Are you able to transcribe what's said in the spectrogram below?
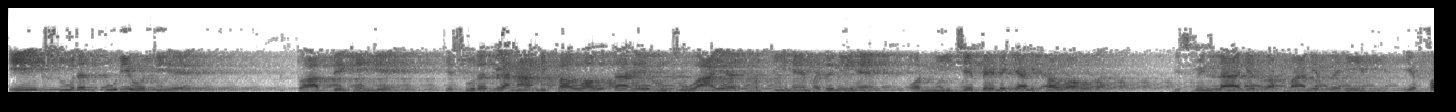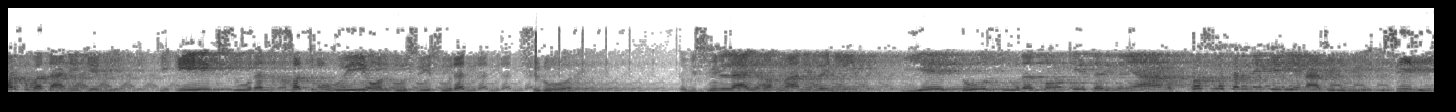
एक सूरत पूरी होती है तो आप देखेंगे कि सूरत का नाम लिखा हुआ होता है, रुकू, आयत, मक्की है, मदनी है, और नीचे पहले क्या लिखा हुआ होगा? बिस्मिल्लाहमान रहीम। ये फ़र्क बताने के लिए कि एक सूरत खत्म हुई और दूसरी सूरत शुरू हो रही। तो बिस्मिल्लाहिर्रहमानिर्रहीम, ये दो सूरतों के दरमियान फ़सल करने के लिए नाजिल हुई है। इसीलिए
